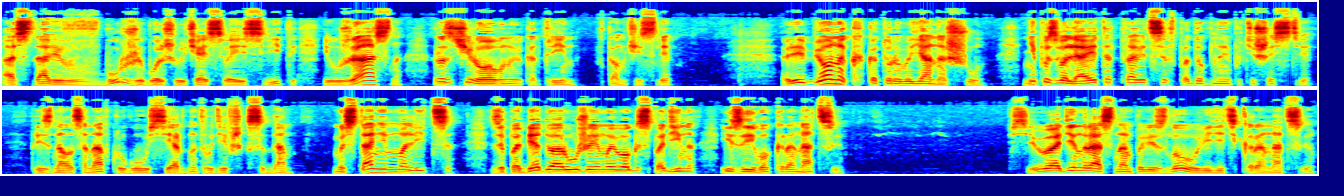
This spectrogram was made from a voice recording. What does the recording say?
оставив в Бурже большую часть своей свиты и ужасно разочарованную Катрин в том числе. «Ребенок, которого я ношу, не позволяет отправиться в подобное путешествие», призналась она в кругу усердно трудившихся дам. «Мы станем молиться за победу оружия моего господина и за его коронацию». Всего один раз нам повезло увидеть коронацию,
